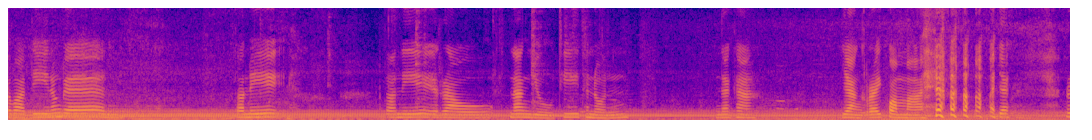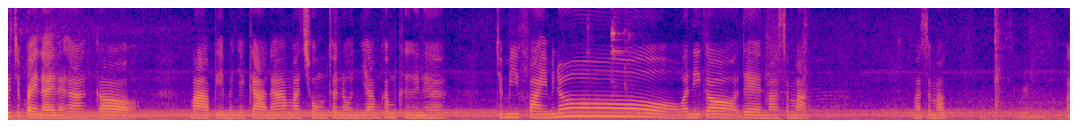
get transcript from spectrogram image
สวัสดีน้องแดน ตอนนี้ ตอนนี้เรานั่งอยู่ที่ถนนนะคะ อย่างไร้ความหมาย ยังรู้จะไปไหนนะคะ ก็มาเปลี่ยนบรรยากาศนะ มาชมถนนยามค่ำคืนนะคะ จะมีไฟไหมเนาะวันนี้ก็แดนมาสมัคร มาสมัคร มา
